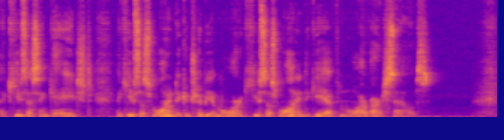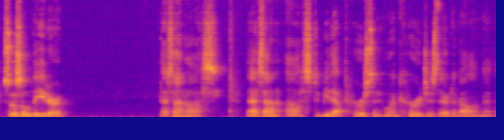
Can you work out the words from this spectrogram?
that keeps us engaged, that keeps us wanting to contribute more, it keeps us wanting to give more of ourselves. So, as a leader, that's on us. That's on us to be that person who encourages their development.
